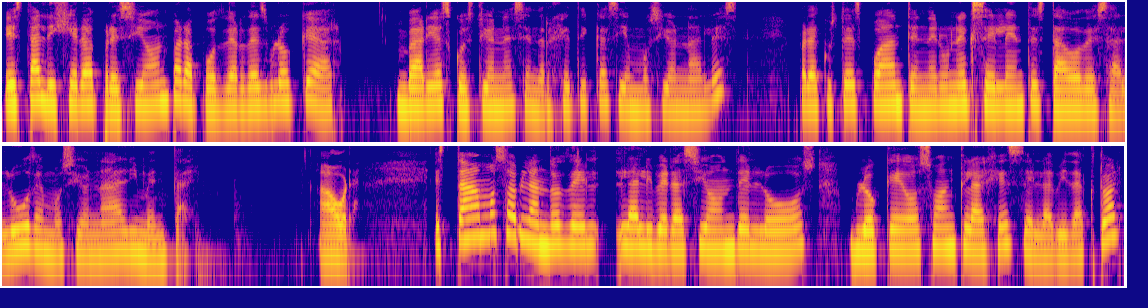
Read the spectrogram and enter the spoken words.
esta ligera presión para poder desbloquear varias cuestiones energéticas y emocionales para que ustedes puedan tener un excelente estado de salud emocional y mental. Ahora, Estábamos hablando de la liberación de los bloqueos o anclajes de la vida actual.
